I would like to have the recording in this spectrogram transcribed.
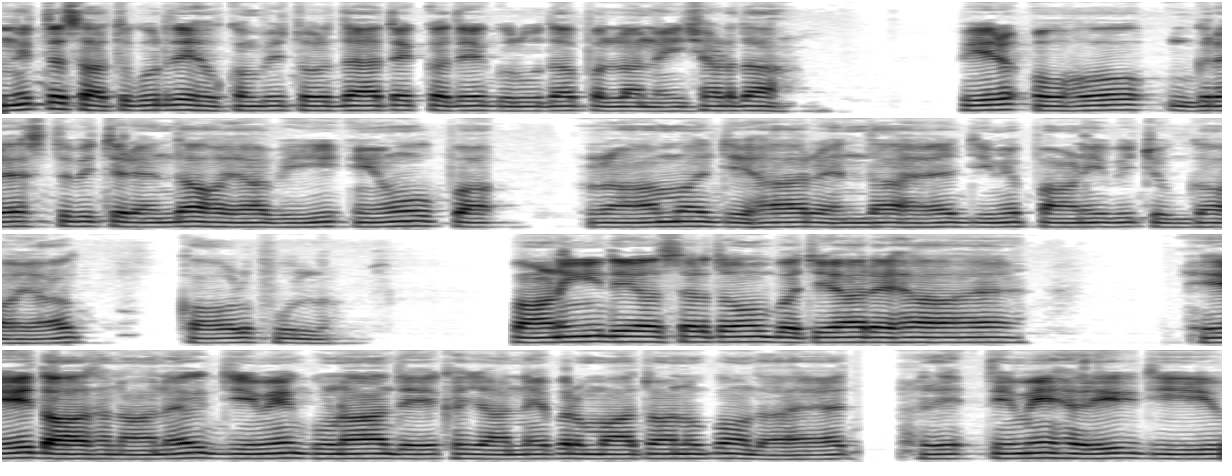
ਨਿਤ ਸਤਿਗੁਰ ਦੇ ਹੁਕਮ ਵਿੱਚ ਤੁਰਦਾ ਹੈ ਤੇ ਕਦੇ ਗੁਰੂ ਦਾ ਪੱਲਾ ਨਹੀਂ ਛੱਡਦਾ। ਫਿਰ ਉਹ ਗ੍ਰਸਥ ਵਿੱਚ ਰਹਿੰਦਾ ਹੋਇਆ ਵੀ ਇਉਂ ਪ- ਰਾਮ ਜਿਹਾ ਰਹਿੰਦਾ ਹੈ, ਜਿਵੇਂ ਪਾਣੀ ਵਿੱਚ ਉੱਗਾ ਹੋਇਆ ਕੌਲ ਫੁੱਲ। ਪਾਣੀ ਦੇ ਅਸਰ ਤੋਂ ਬਚਿਆ ਰਿਹਾ ਹੈ। ਹੇ ਦਾਸ ਨਾਨਕ, ਜਿਵੇਂ ਗੁਣਾ ਦੇ ਖਜ਼ਾਨੇ ਪਰਮਾਤਮਾ ਨੂੰ ਪਾਉਂਦਾ ਹੈ, ਹਰੇ- ਤਿਵੇਂ ਹਰੇਕ ਜੀਵ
